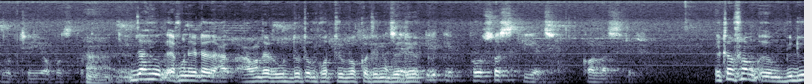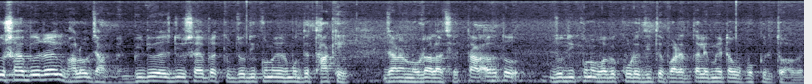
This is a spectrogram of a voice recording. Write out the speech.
ঘুরছে এই অবস্থা। হ্যাঁ যাই হোক এখন এটা আমাদের ঊর্ধ্বতন কর্তৃপক্ষ যিনি ভিডিও প্রসেস কি আছে কন্যাশ্রীর এটা সব বিডিও সাহেবরাই ভালো জানবেন। বিডিও এসডিও সাহেবরা যদি কোনো এর মধ্যে থাকে যারা নোডাল আছে তারা হয়তো যদি কোনোভাবে করে দিতে পারেন তাহলে মেয়েটা উপকৃত হবেন।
